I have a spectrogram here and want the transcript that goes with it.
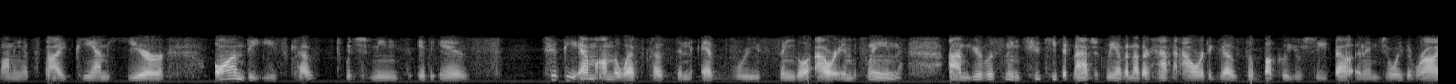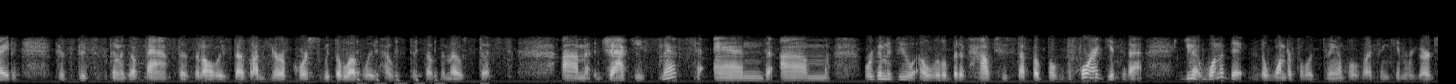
Pennsylvania. It's 5 p.m. here on the East Coast, which means it is 2 p.m. on the West Coast and every single hour in between. Um, you're listening to Keep It Magic. We have another half hour to go, so buckle your seatbelt and enjoy the ride because this is going to go fast as it always does. I'm here, of course, with the lovely hostess of the mostess, um, Jacki Smith, and um, we're going to do a little bit of how-to stuff. But, but before I get to that, you know, one of the, the wonderful examples I think in regards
